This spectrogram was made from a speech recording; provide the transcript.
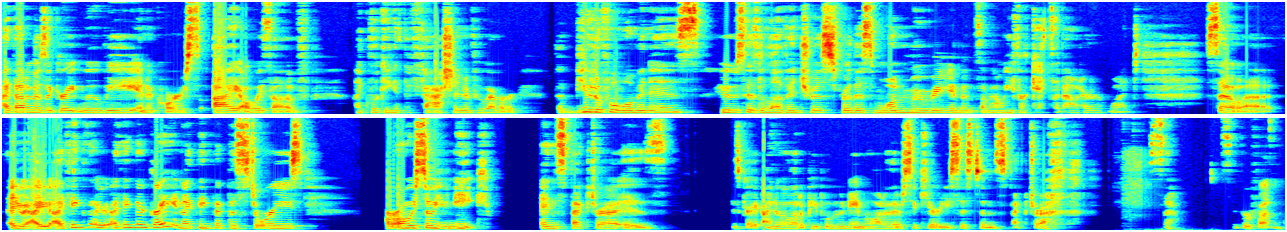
I thought it was a great movie, and of course, I always love like looking at the fashion of whoever the beautiful woman is, who's his love interest for this one movie, and then somehow he forgets about her. What? So uh, anyway, I, I think they're I think they're great, and I think that the stories are always so unique. And Spectra is is great. I know a lot of people who name a lot of their security systems Spectra. So super fun.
